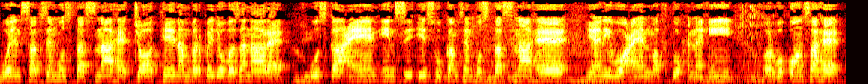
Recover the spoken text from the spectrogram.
وہ ان سب سے مستثنا ہے۔ چوتھے نمبر پہ جو وزن آ رہا ہے اس کا عین ان سے اس حکم سے مستثنا ہے۔ یعنی وہ عین مفتوح نہیں۔ اور وہ کون سا ہے؟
